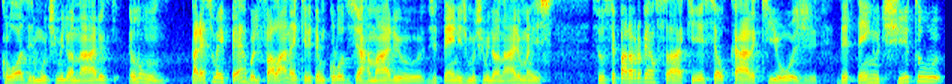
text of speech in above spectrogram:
closet multimilionário. Eu não Parece uma hipérbole falar, né, que ele tem um closet de armário de tênis multimilionário, mas se você parar para pensar que esse é o cara que hoje detém o título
